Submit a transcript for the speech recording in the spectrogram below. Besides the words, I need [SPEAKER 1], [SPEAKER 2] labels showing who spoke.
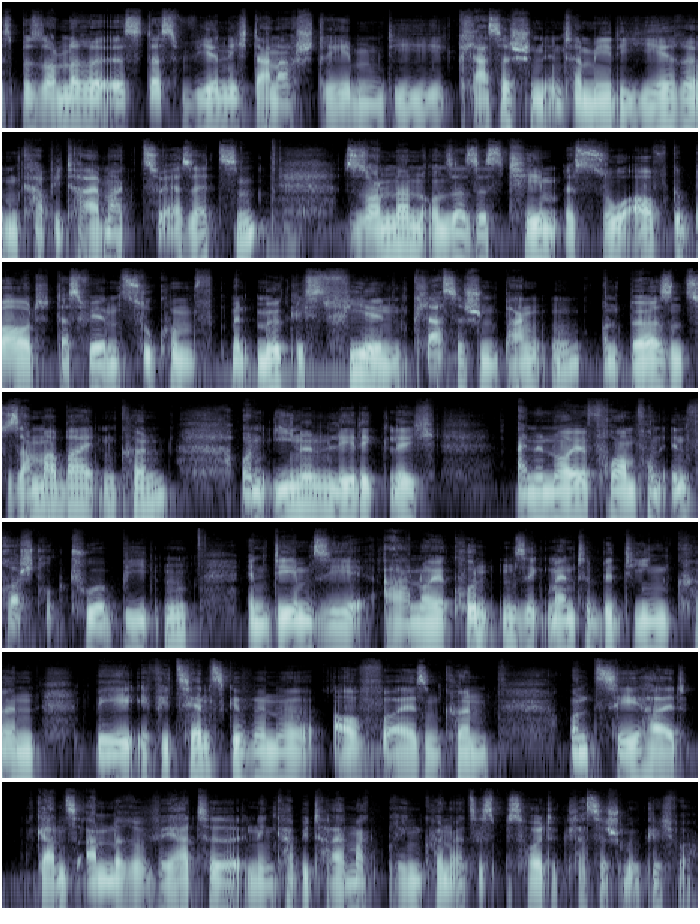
[SPEAKER 1] Das Besondere ist, dass wir nicht danach streben, die klassischen Intermediäre im Kapitalmarkt zu ersetzen, sondern unser System ist so aufgebaut, dass wir in Zukunft mit möglichst vielen klassischen Banken und Börsen zusammenarbeiten können und ihnen lediglich eine neue Form von Infrastruktur bieten, indem sie A, neue Kundensegmente bedienen können, B, Effizienzgewinne aufweisen können und C, halt ganz andere Werte in den Kapitalmarkt bringen können, als es bis heute klassisch möglich war.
